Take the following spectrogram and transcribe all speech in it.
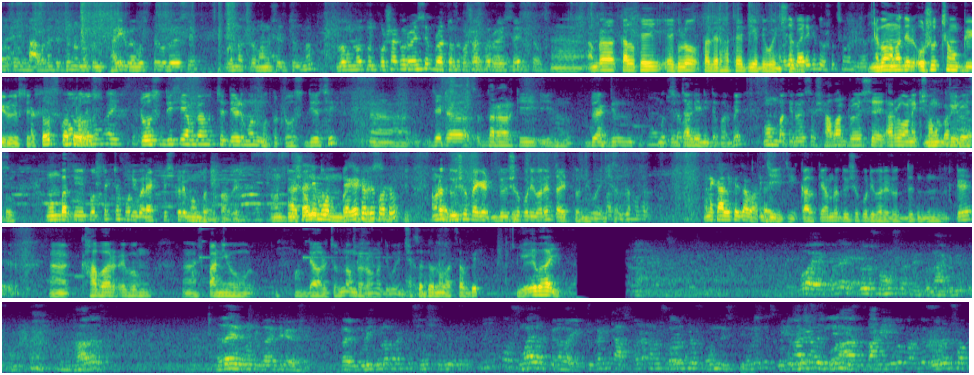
নতুন মা জন্য নতুন শাড়ির ব্যবস্থাও রয়েছে বন্যাত্র মানুষের জন্য এবং নতুন পোশাকও রয়েছে পুরাতন পোশাকও রয়েছে। আমরা কালকেই এগুলো তাদের হাতে দিয়ে দেবো বাইরে কিন্তু ওষুধ এবং আমাদের ওষুধ সামগ্রী রয়েছে। টোস্ট কত টোস দিয়েছি আমরা হচ্ছে দেড় মন মতো টোস দিয়েছি যেটা তারা আর কি দু একদিন চালিয়ে নিতে পারবে। মোমবাতি রয়েছে সাবান রয়েছে আরও অনেক সামগ্রী রয়েছে। মোমবাতি প্রত্যেকটা পরিবার এক পিস করে মোমবাতি পাবে। আমার 200 তাহলে মতো মোট মোমবাতি প্যাকেট হবে রয়েছে কত? আর কি। আমরা দুইশো প্যাকেট দুইশো পরিবারের দায়িত্ব নিব ইনশাল্লাহ মানে কালকে যাবা জি জি কালকে আমরা দুইশো পরিবারের উদ্যোগকে আহ, খাবার এবং আহ, পানীয় দেওয়ার জন্য আমরা রওনা দিব আচ্ছা ইনশাল্লাহ ধন্যবাদ সাব্বির। এ ভাই। মুড়িগুলো আমার একটু শেষ করি সময় লাগবে না ভাই। একটুখানি কাজ করেন আমি ফোন দিচ্ছি। আর বাকিগুলো সব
